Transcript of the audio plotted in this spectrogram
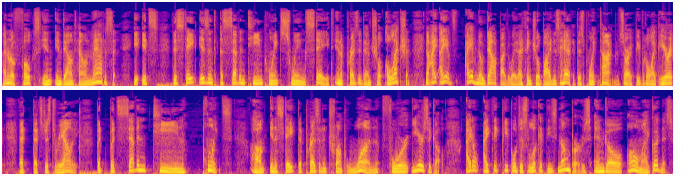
I don't know folks in in downtown Madison. It, it's this state isn't a 17 point swing state in a presidential election. Now I, I have I have no doubt, by the way, that I think Joe Biden is ahead at this point in time. I'm sorry if people don't like to hear it. That that's just the reality. But but 17 points um, in a state that President Trump won four years ago. I don't, I think people just look at these numbers and go, oh my goodness.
